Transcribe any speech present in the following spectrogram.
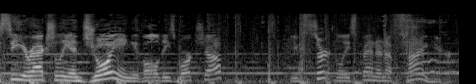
I see you're actually enjoying Ivaldi's workshop. You've certainly spent enough time here.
